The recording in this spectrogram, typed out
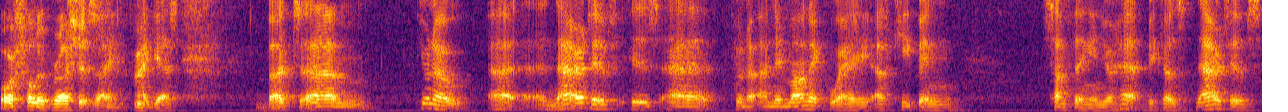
or fuller brushes, I I guess. But um, you know, uh, a narrative is a, you know a mnemonic way of keeping something in your head because narratives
